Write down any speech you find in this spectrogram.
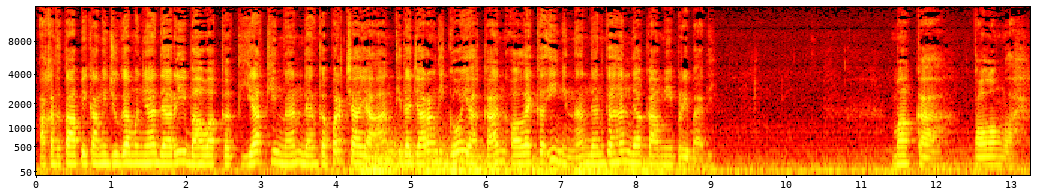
Akan tetapi, kami juga menyadari bahwa keyakinan dan kepercayaan tidak jarang digoyahkan oleh keinginan dan kehendak kami pribadi. Maka, tolonglah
